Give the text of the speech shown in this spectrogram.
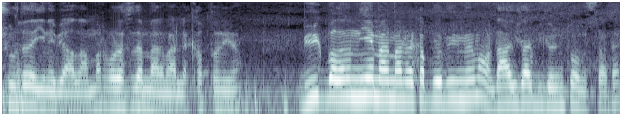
Şurada da yine bir alan var. Orası da mermerle kaplanıyor. Büyük balanın niye mermerle kaplıyor bilmiyorum ama daha güzel bir görüntü olmuş zaten.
